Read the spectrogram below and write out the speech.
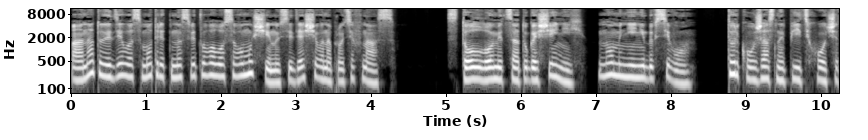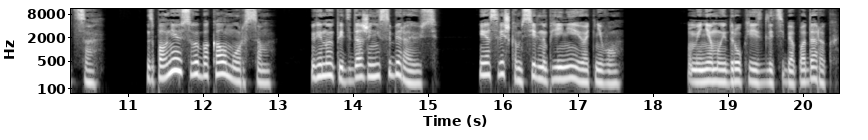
а она то и дело смотрит на светловолосого мужчину, сидящего напротив нас. Стол ломится от угощений, но мне не до всего. Только ужасно пить хочется. Заполняю свой бокал морсом. Вино пить даже не собираюсь. Я слишком сильно пьянею от него. «У меня, мой друг, есть для тебя подарок.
